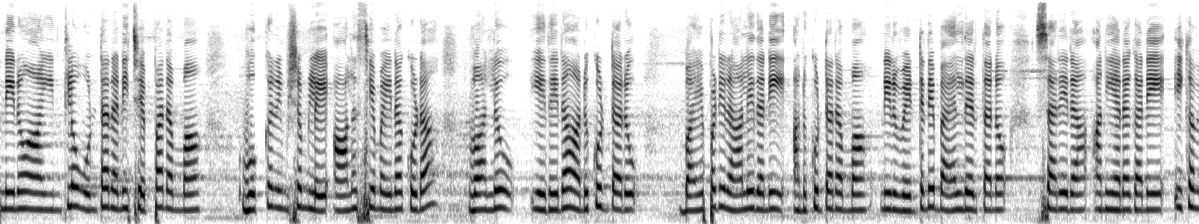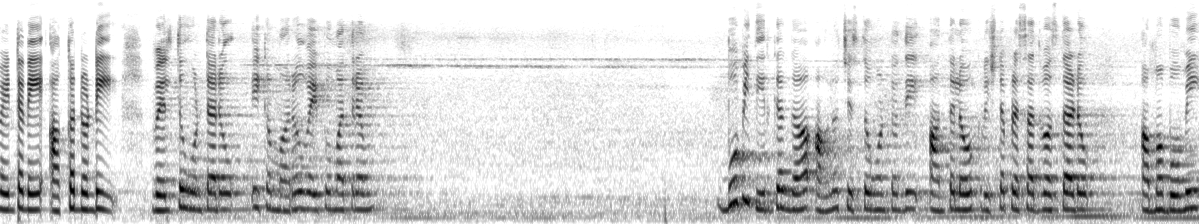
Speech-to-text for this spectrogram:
నేను ఆ ఇంట్లో ఉంటానని చెప్పానమ్మా. ఒక్క నిమిషం లే ఆలస్యమైనా కూడా వాళ్ళు ఏదైనా అనుకుంటారు. భయపడి రాలేదని అనుకుంటారమ్మా. నేను వెంటనే బయలుదేరుతాను. సరేరా అని అనగానే ఇక వెంటనే అక్కడి నుండి వెళ్తూ ఉంటారు. ఇక మరోవైపు మాత్రం భూమి దీర్ఘంగా ఆలోచిస్తూ ఉంటుంది. అంతలో కృష్ణప్రసాద్ వస్తాడు. అమ్మ భూమి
